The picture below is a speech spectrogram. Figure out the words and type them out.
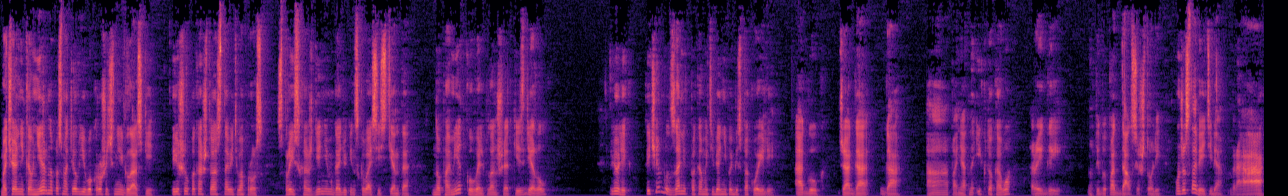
Мочальников нервно посмотрел в его крошечные глазки и решил пока что оставить вопрос с происхождением гадюкинского ассистента, но пометку в эль-планшетке сделал. Лёлик, ты чем был занят, пока мы тебя не побеспокоили? Агук, Джага, Га. А, понятно. И кто кого? Рыгы. Ну ты бы поддался, что ли? Он же слабее тебя. Бра.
